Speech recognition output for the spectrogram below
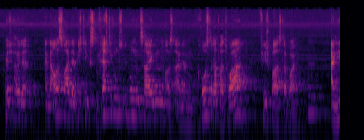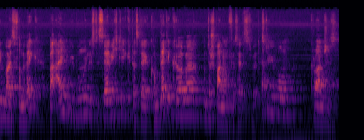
Ich möchte heute eine Auswahl der wichtigsten Kräftigungsübungen zeigen aus einem großen Repertoire. Viel Spaß dabei. Ein Hinweis vorneweg, bei allen Übungen ist es sehr wichtig, dass der komplette Körper unter Spannung versetzt wird. Die Übung Crunches.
